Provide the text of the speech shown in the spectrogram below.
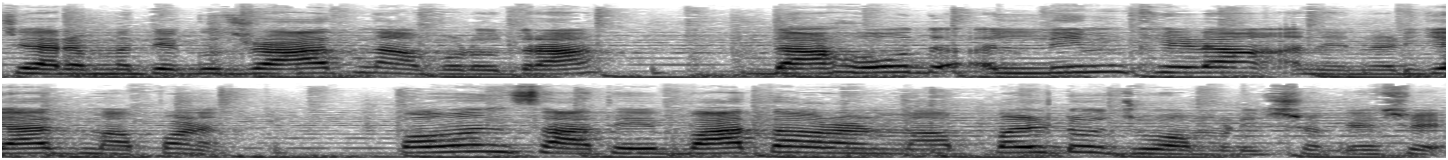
જ્યારે મધ્ય ગુજરાતના વડોદરા, દાહોદ, લીમખેડા અને નડિયાદમાં પણ પવન સાથે વાતાવરણમાં પલટો જોવા મળી શકે છે.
